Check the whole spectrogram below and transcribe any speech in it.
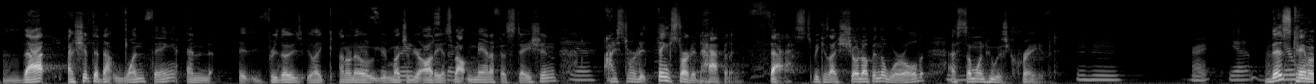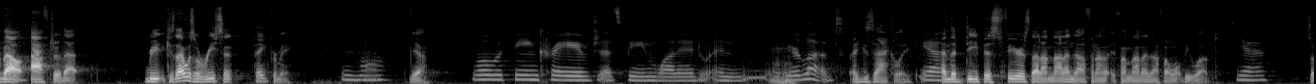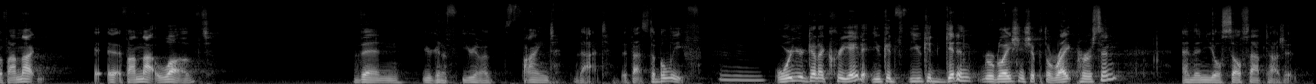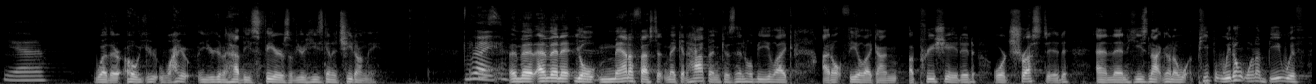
That I shifted that one thing, and it, for those like I don't know That's your, much of your audience about manifestation. Yeah. I started things started happening fast because I showed up in the world as Mm-hmm. someone who was craved. Mm-hmm. Right. Yeah. This You're came woman. about after that, because that was a recent thing for me. Mm-hmm. Yeah, Well, with being craved, that's being wanted, and Mm-hmm. you're loved. exactly. Yeah. And the deepest fear is that I'm not enough, and I, if I'm not enough, I won't be loved. Yeah. So if I'm not, if I'm not loved, then you're gonna you're gonna find that if that's the belief, or you're gonna create it. You could you could get in a relationship with the right person, and then you'll self sabotage it. Yeah. Whether oh you're why you're gonna have these fears of you he's gonna cheat on me, Right. and then and then it, you'll manifest it and make it happen because then he'll be like I don't feel like I'm appreciated or trusted, and then he's not gonna people we don't want to be with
